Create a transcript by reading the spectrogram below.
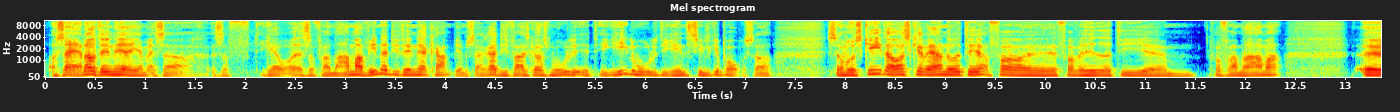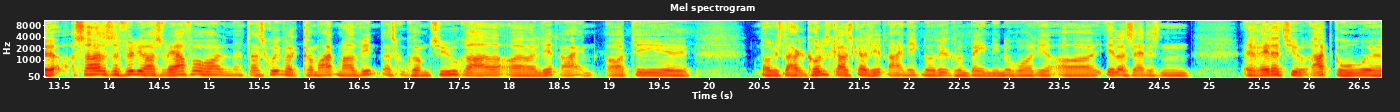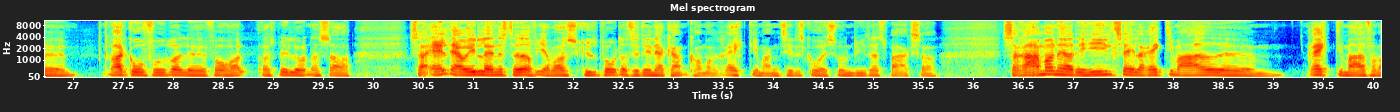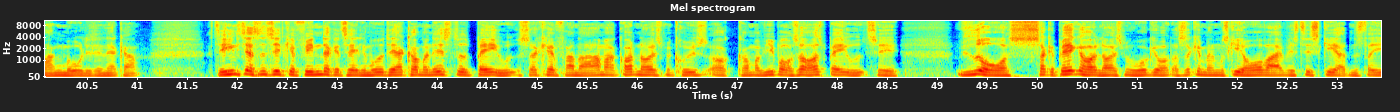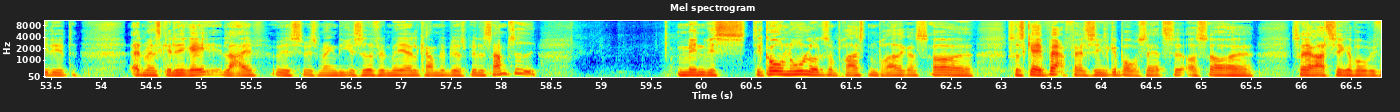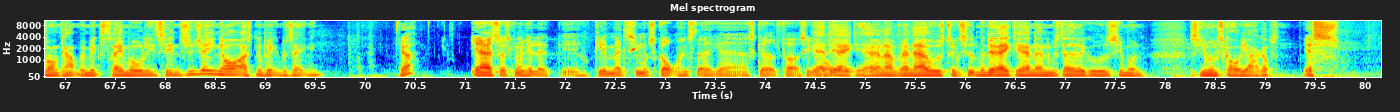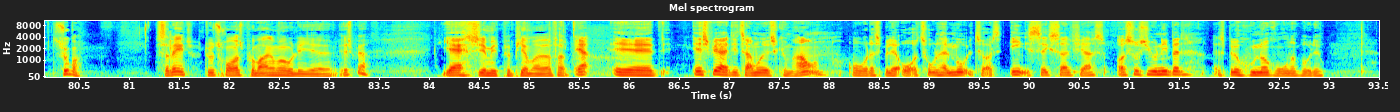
Og så er der jo den her, jamen altså, altså, det kan jo, altså fra Amager vinder de den her kamp, jamen så har de faktisk også muligt, det er ikke helt umuligt, de kan hente Silkeborg, så, så måske der også kan være noget der for, øh, for hvad hedder de, øh, for Fremad Amager. Øh, så er der selvfølgelig også vejrforholdene. Der skulle ikke komme ret meget vind, der skulle komme 20 grader og let regn, og det, øh, når vi snakker kunstgræs, gør let regn ikke noget, det kan kun banen endnu hurtigere, og ellers er det sådan øh, relativt ret gode, øh, ret gode fodboldforhold at spille under, så, så alt er jo et eller andet sted, og jeg var også skyde på, der til den her kamp kommer rigtig mange tilskuere i Sundby Idrætspark, så, så rammerne og det hele taler rigtig meget, øh, rigtig meget for mange mål i den her kamp. Det eneste, jeg sådan set kan finde, der kan tale imod, det er, at kommer Næstved bagud, så kan Fremad Amager godt nøjes med kryds, og kommer Viborg så også bagud til Hvidovre, så kan begge hold nøjes med uafgjort, og så kan man måske overveje, hvis det sker, den stridigt, at man skal lægge af live, hvis, hvis man lige kan sidde og følge med i alle kampe, bliver spillet samtidig. Men hvis det går nogenlunde, som præsten prædiker, så, øh, så skal i hvert fald Silkeborg satse, og så, øh, så er jeg ret sikker på, at vi får en kamp med mindst tre mål i tiden. Synes jeg egentlig overraskende pæn betaling. Ja. Ja, så skal man heller ikke øh, glemme, at Simon Skov han stadig er skadet for Silkeborg. Ja, det er rigtigt. Ja, han, er, han er ude et stykke tid, men det er rigtigt. Han er nemlig stadigvæk ude, Simon, Simon Skov Jacobsen. Yes. Super. Salat, du tror også på mange mål i uh, Esbjerg? Ja. Siger mit papir mig i hvert fald. Ja, øh, Esbjerg de tager mod FC København, og der spiller over 2,5 mål til odds 1,76. Også hos Unibet, der spiller 100 kroner på det.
